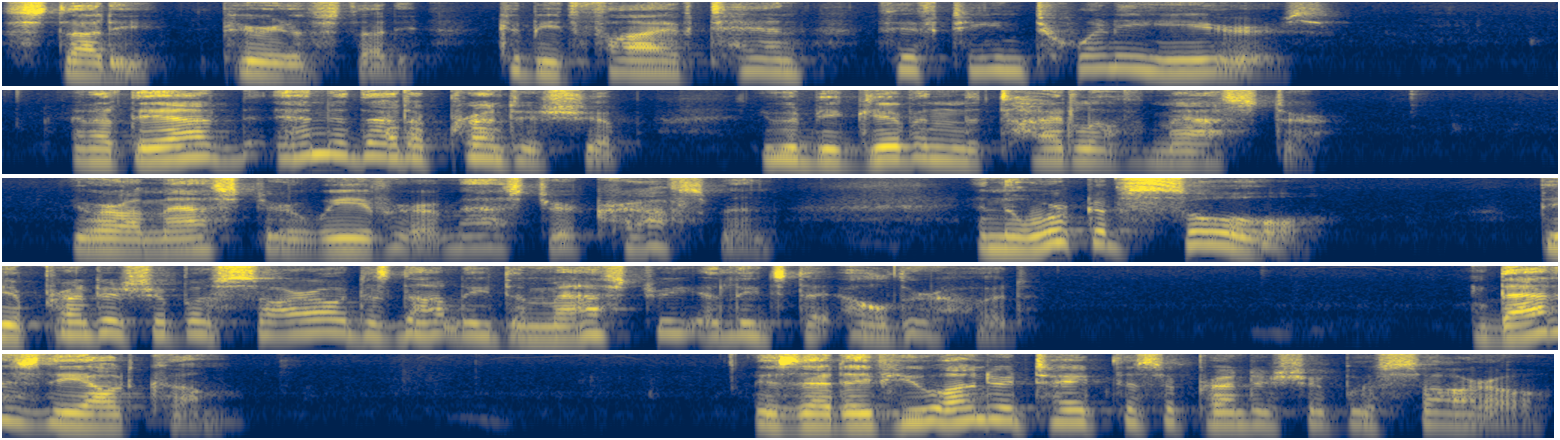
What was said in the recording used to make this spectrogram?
study, period of study. It could be 5, 10, 15, 20 years. And at the end of that apprenticeship, you would be given the title of master. You are a master weaver, a master craftsman. In the work of soul, the apprenticeship of sorrow does not lead to mastery, it leads to elderhood. That is the outcome. Is that if you undertake this apprenticeship with sorrow,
